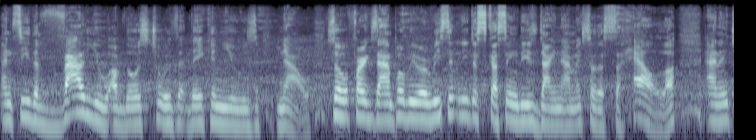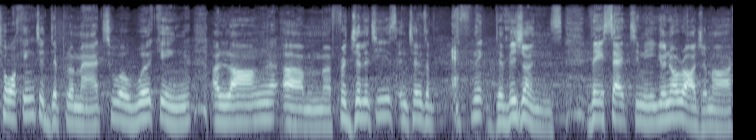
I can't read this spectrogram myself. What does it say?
and see the value of those tools that they can use now. So, for example, we were recently discussing these dynamics of the Sahel, and in talking to diplomats who are working along um, fragilities in terms of ethnic divisions, they said to me, You know, Roger Mark,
